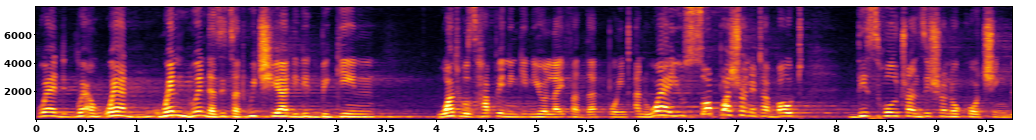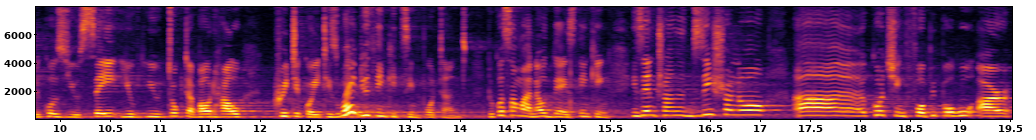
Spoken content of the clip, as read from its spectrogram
Where did, where, where, when, when does it start? Which year did it begin? What was happening in your life at that point? And why are you so passionate about this whole transitional coaching? Because you say, you, you talked about how critical it is. Why do you think it's important? Because someone out there is thinking, isn't transitional uh, coaching for people who are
